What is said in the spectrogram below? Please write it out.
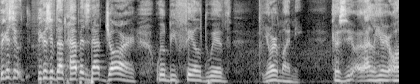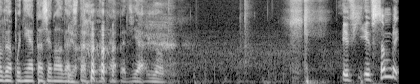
Because if, because if that happens, that jar will be filled with your money. Because I'll hear all the puñetas and all that stuff if that happens. Yeah, if if somebody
